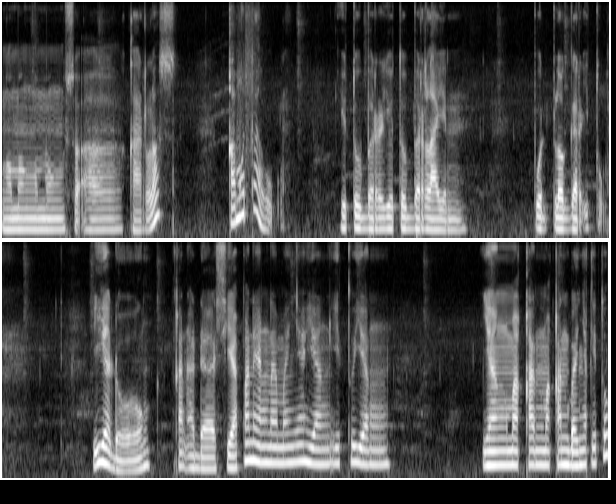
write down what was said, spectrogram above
ngomong-ngomong soal Carlos kamu tahu youtuber-youtuber lain food blogger itu Iya dong, kan ada siapa yang namanya yang itu yang yang makan-makan banyak itu?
